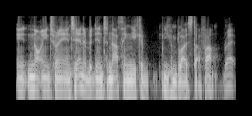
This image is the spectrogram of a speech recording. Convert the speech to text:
not into an antenna but into nothing, you could you can blow stuff up. Right.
